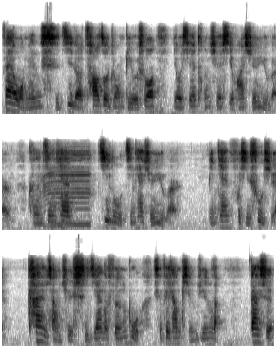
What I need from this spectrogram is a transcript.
在我们实际的操作中，比如说有些同学喜欢学语文，可能今天记录今天学语文。明天复习数学，看上去时间的分布是非常平均的，但是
